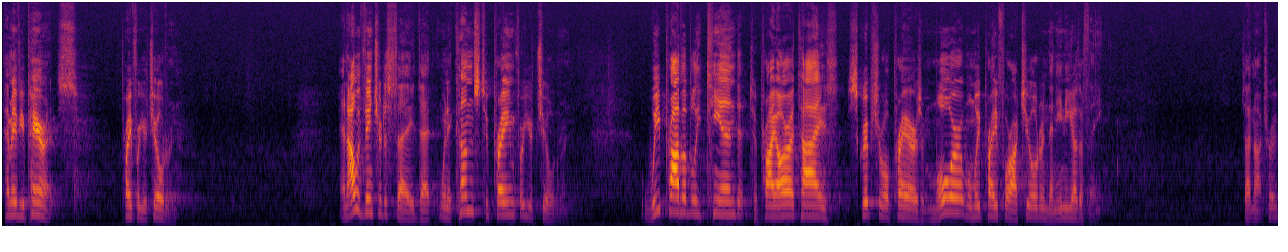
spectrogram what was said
How many of you parents pray for your children? And I would venture to say that when it comes to praying for your children, we probably tend to prioritize scriptural prayers more when we pray for our children than any other thing. Is that not true?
